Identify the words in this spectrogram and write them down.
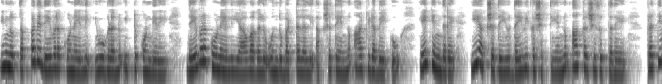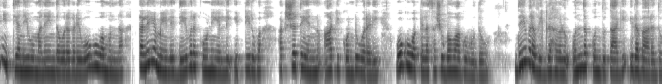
ಇನ್ನು ತಪ್ಪದೆ ದೇವರ ಕೋಣೆಯಲ್ಲಿ ಇವುಗಳನ್ನು ಇಟ್ಟುಕೊಂಡಿರಿ. ದೇವರ ಕೋಣೆಯಲ್ಲಿ ಯಾವಾಗಲೂ ಒಂದು ಬಟ್ಟಲಲ್ಲಿ ಅಕ್ಷತೆಯನ್ನು ಹಾಕಿಡಬೇಕು. ಏಕೆಂದರೆ ಈ ಅಕ್ಷತೆಯು ದೈವಿಕ ಶಕ್ತಿಯನ್ನು ಆಕರ್ಷಿಸುತ್ತದೆ. ಪ್ರತಿನಿತ್ಯ ನೀವು ಮನೆಯಿಂದ ಹೊರಗಡೆ ಹೋಗುವ ಮುನ್ನ ತಲೆಯ ಮೇಲೆ ದೇವರ ಕೋಣೆಯಲ್ಲಿ ಇಟ್ಟಿರುವ ಅಕ್ಷತೆಯನ್ನು ಹಾಕಿಕೊಂಡು ಹೊರಡಿ, ಹೋಗುವ ಕೆಲಸ ಶುಭವಾಗುವುದು. ದೇವರ ವಿಗ್ರಹಗಳು ಒಂದಕ್ಕೊಂದು ತಾಗಿ ಇಡಬಾರದು.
